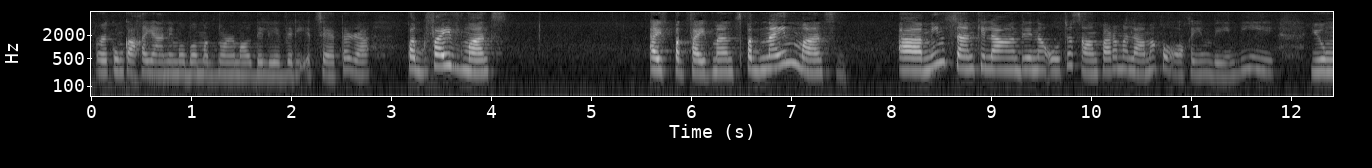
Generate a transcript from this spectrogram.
or kung kakayanin mo ba mag-normal delivery, etc. Pag 5 months, ay pag 5 months, pag 9 months, ah, minsan kailangan rin ng ultrasound para malaman kung okay yung baby. Yung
